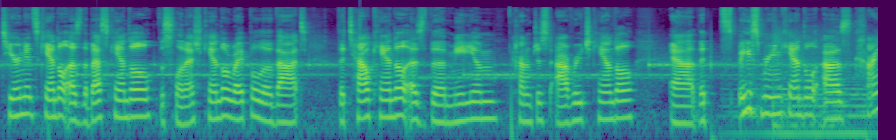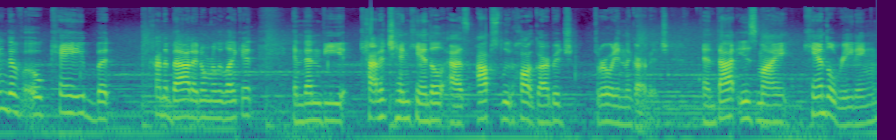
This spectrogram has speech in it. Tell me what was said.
Tyranids candle as the best candle, the Slaanesh candle right below that, the Tau candle as the medium, kind of just average candle, uh, the Space Marine candle as kind of okay, but kind of bad, I don't really like it, and then the Catachan candle as absolute hot garbage, throw it in the garbage. And that is my candle rating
